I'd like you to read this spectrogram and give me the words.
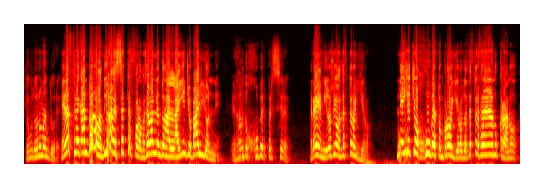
Πες μου το όνομα του ρε. Ένα θυμε καν το όνομα του, είχαμε Σέτερφορ όμως, έβαλε τον αλλαγή και πάλιονε. Είχαμε τον Χούπερ πέρσι ρε. Ρε, μιλώ για το δεύτερο γύρο. Ναι, είχε και ο Χούπερ τον πρώτο γύρο, το δεύτερο έφερε έναν Ουκρανό.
